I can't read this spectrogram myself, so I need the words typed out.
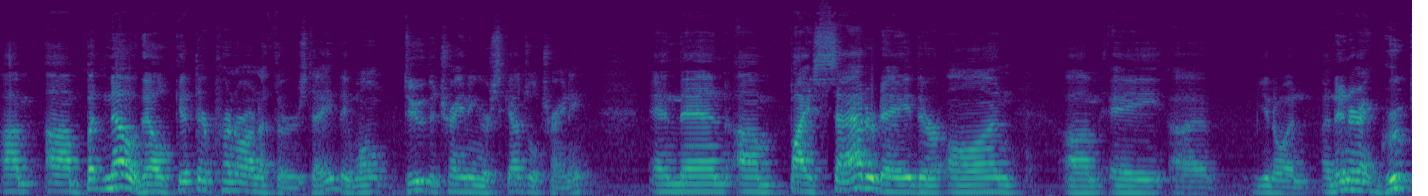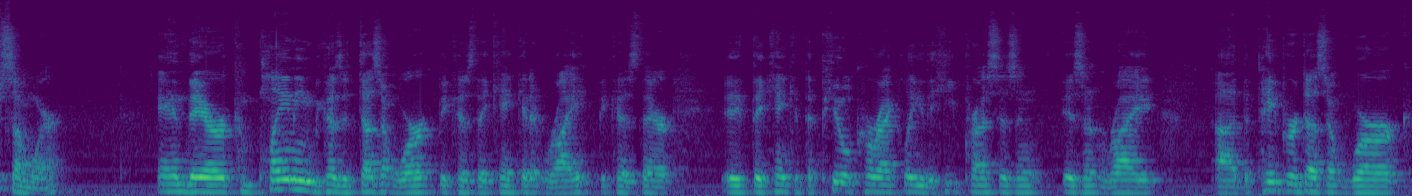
Um, um, but no, they'll get their printer on a Thursday. They won't do the training or schedule training, and then um, by Saturday they're on um, a uh, you know an, an internet group somewhere, and they're complaining because it doesn't work because they can't get it right because they're they can't get the peel correctly. The heat press isn't isn't right. Uh, the paper doesn't work.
